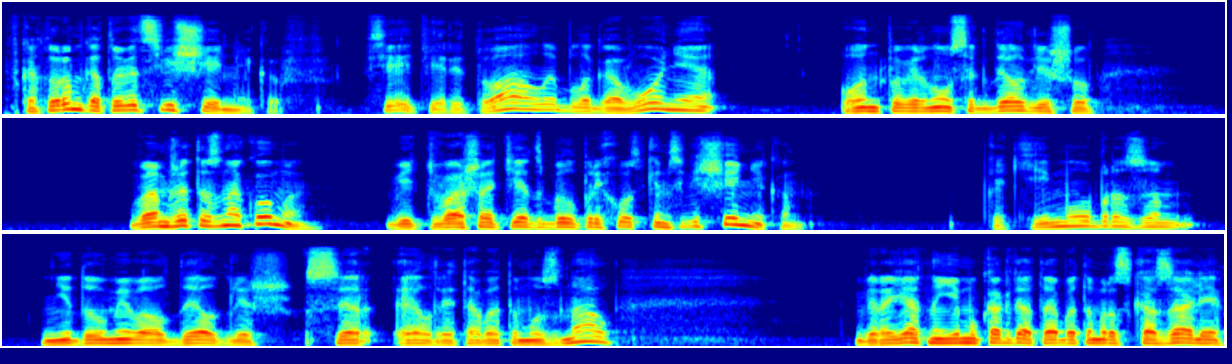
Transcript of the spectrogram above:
в котором готовят священников. Все эти ритуалы, благовония. Он повернулся к Делглишу. «Вам же это знакомо? Ведь ваш отец был приходским священником». «Каким образом?» — недоумевал Делглиш. Сэр Элрид об этом узнал. Вероятно, ему когда-то об этом рассказали,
